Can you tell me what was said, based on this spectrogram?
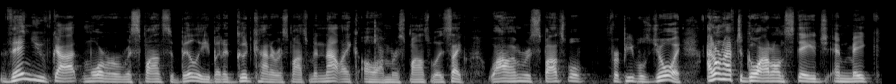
then you've got more of a responsibility, but a good kind of responsibility, not like, oh, I'm responsible. It's like, wow, I'm responsible for people's joy. I don't have to go out on stage and make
